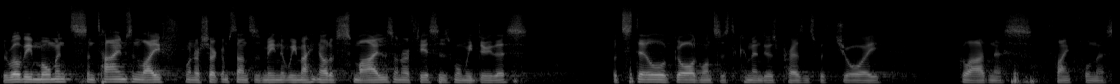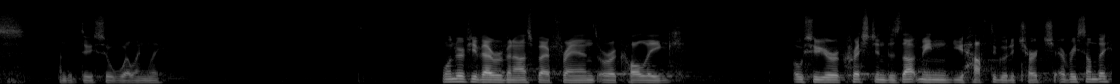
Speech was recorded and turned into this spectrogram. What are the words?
There will be moments and times in life when our circumstances mean that we might not have smiles on our faces when we do this. But still, God wants us to come into his presence with joy, gladness, thankfulness, and to do so willingly. Wonder if you've ever been asked by a friend or a colleague, Oh, so you're a Christian, does that mean you have to go to church every Sunday?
